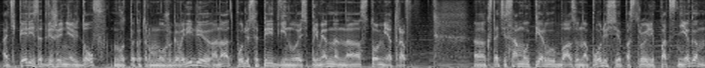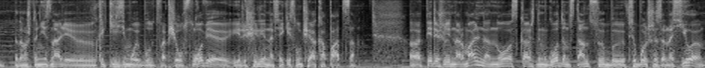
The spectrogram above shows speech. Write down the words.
А теперь из-за движения льдов, вот о котором мы уже говорили, она от полюса передвинулась примерно на 100 метров. Э, кстати, самую первую базу на полюсе построили под снегом, потому что не знали, какие зимой будут вообще условия, и решили на всякий случай окопаться. Э, пережили нормально, но с каждым годом станцию бы все больше заносило,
